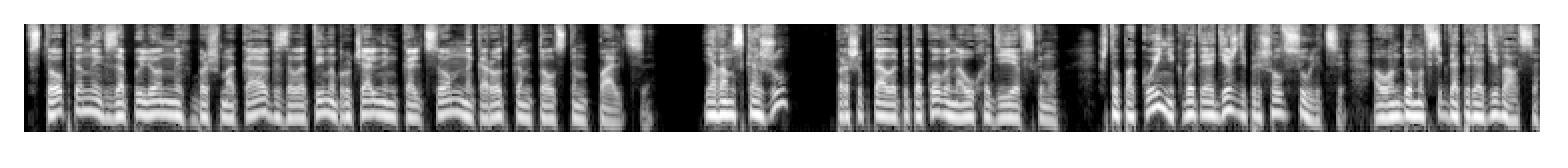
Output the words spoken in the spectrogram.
в стоптанных, запыленных башмаках с золотым обручальным кольцом на коротком толстом пальце. «Я вам скажу», — прошептала Пятакова на ухо Диевскому, что покойник в этой одежде пришел с улицы, а он дома всегда переодевался.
